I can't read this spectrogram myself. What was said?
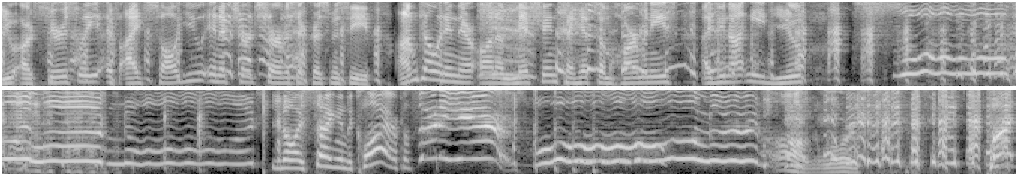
You are seriously, if I saw you in a church service at Christmas Eve, I'm going in there on a mission to hit some harmonies. I do not need you. Silent night. You know, I sang in the choir for 30 years. Holy. Oh, Lord. Put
